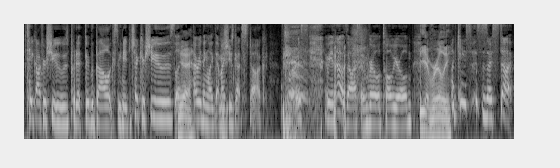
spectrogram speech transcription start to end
take off your shoes, put it through the belt because we need to check your shoes. Like, Yeah. everything like that. My shoes got stuck. Of course. I mean, that was awesome for a little 12 year old. Yeah, really. My K Swisses are stuck.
